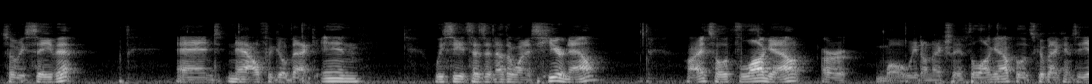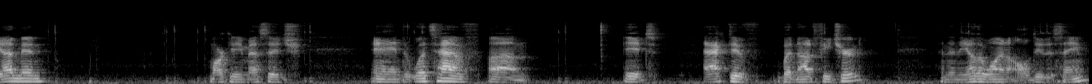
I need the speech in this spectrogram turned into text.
So we save it. And now if we go back in, we see it says another one is here now. All right, so let's log out, or well, we don't actually have to log out, but let's go back into the admin, marketing message, and let's have um, it active but not featured. And then the other one, I'll do the same.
